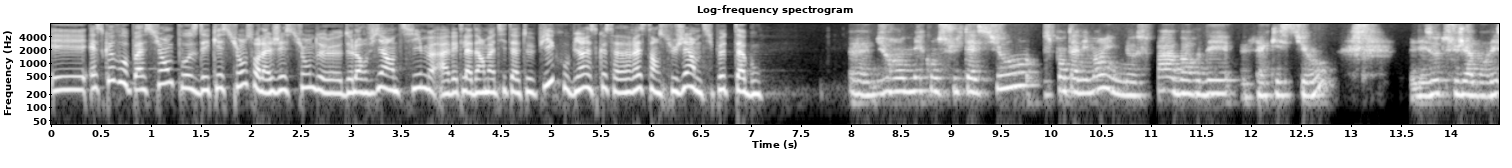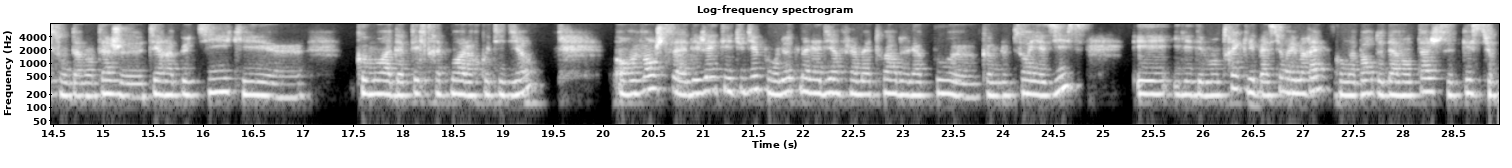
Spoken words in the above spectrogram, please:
Et est-ce que vos patients posent des questions sur la gestion de, leur vie intime avec la dermatite atopique ou bien est-ce que ça reste un sujet un petit peu de tabou? Euh, Durant mes consultations, spontanément, ils n'osent pas aborder la question. Les autres sujets abordés sont davantage euh, thérapeutiques et euh, comment adapter le traitement à leur quotidien. En revanche, ça a déjà été étudié pour une autre maladie inflammatoire de la peau comme le psoriasis et il est démontré que les patients aimeraient qu'on aborde davantage cette question.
